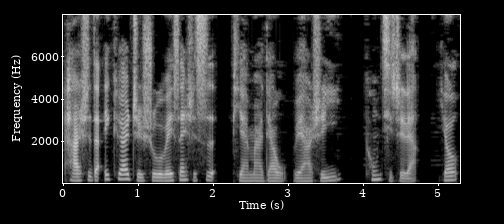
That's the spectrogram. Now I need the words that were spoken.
哈市的 AQI 指数为三十四，PM 二点五为二十一，空气质量优。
